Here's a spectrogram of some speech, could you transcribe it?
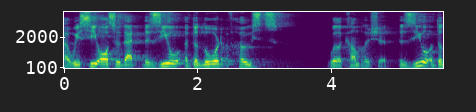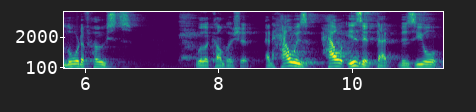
uh, we see also that the zeal of the Lord of hosts will accomplish it. The zeal of the Lord of hosts will accomplish it. And how is, how is it that the zeal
